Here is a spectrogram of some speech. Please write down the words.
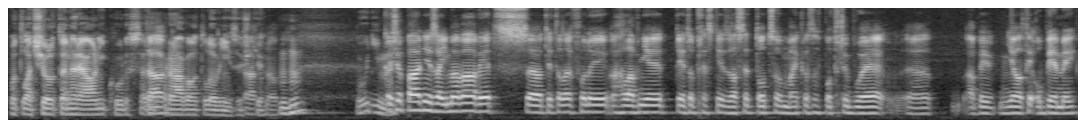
potlačil ten reálný kurz a Tak. to levněji ještě. Tak, no. Mhm. Uvidíme. Každopádně zajímavá věc, eh, ty telefony, hlavně je to přesně zase to, co Microsoft potřebuje, eh, aby měl ty objemy,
